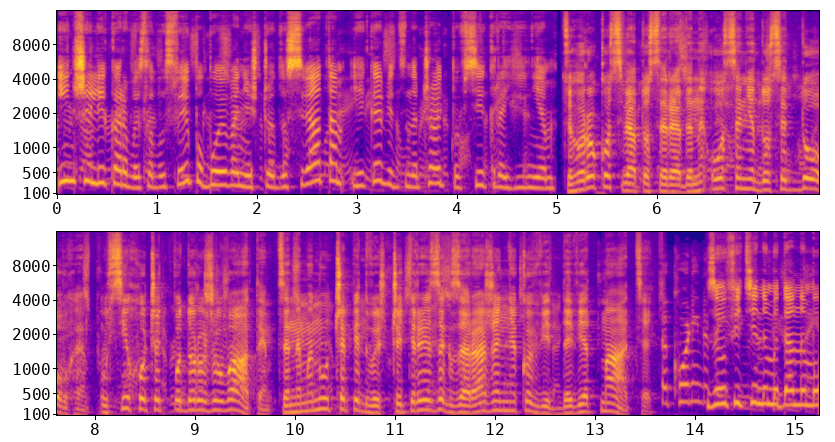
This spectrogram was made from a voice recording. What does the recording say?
Інший лікар висловив свої побоювання щодо свята, яке відзначають по всій країні. Цього року свято середини осені досить довге. Усі хочуть подорожувати. Це неминуче підвищить ризик зараження COVID-19. According За офіційними даними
